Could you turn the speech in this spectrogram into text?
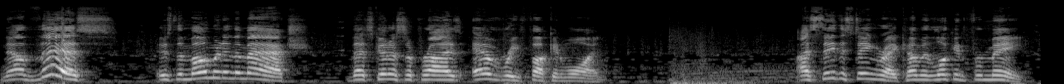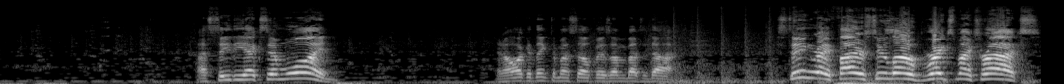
Now this is the moment in the match that's gonna surprise every fucking one. I see the Stingray coming looking for me. I see the XM1. And all I can think to myself is I'm about to die. Stingray fires too low, breaks my tracks,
